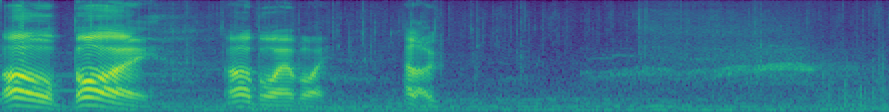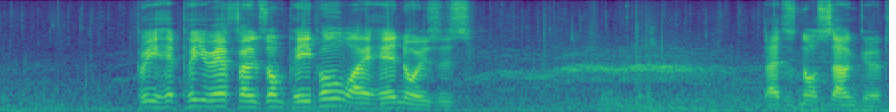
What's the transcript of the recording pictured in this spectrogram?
Oh boy! Oh boy, oh boy. Hello. Put your, put your earphones on, people. I hear noises. That does not sound good.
